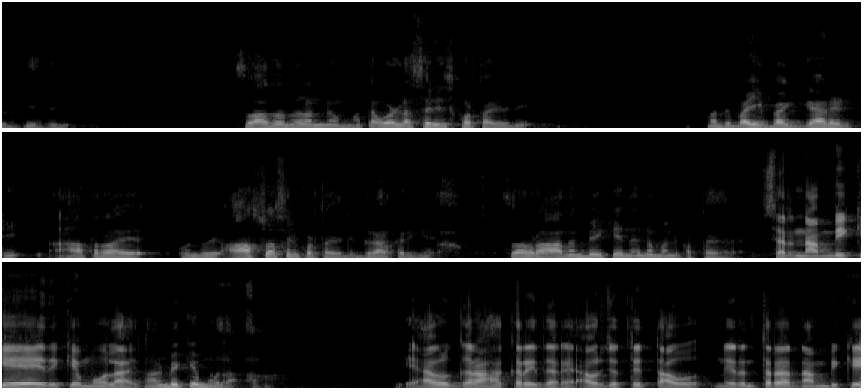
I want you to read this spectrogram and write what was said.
ದುಡ್ತಿದ್ದೀನಿ. ಸೊ ಅದನ್ನು ನಾನು ಮತ್ತೆ ಒಳ್ಳೆ ಸರ್ವಿಸ್ ಕೊಡ್ತಾ ಇದ್ದೀನಿ. ಮತ್ತು ಬೈ ಬ್ಯಾಕ್ ಗ್ಯಾರಂಟಿ ಆ ಥರ ಒಂದು ಆಶ್ವಾಸನೆ ಕೊಡ್ತಾ ಇದ್ದೀನಿ ಗ್ರಾಹಕರಿಗೆ. ಸೊ ಅವರು ಆ ನಂಬಿಕೆಯಿಂದ ನಮ್ಮಲ್ಲಿ ಬರ್ತಾ ಇದ್ದಾರೆ. ಸರ್ ನಂಬಿಕೆ ಇದಕ್ಕೆ ಮೂಲ ಆಯ್ತು. ನಂಬಿಕೆ ಮೂಲ. ಯಾವ ಗ್ರಾಹಕರಿದ್ದಾರೆ ಅವ್ರ ಜೊತೆ ತಾವು ನಿರಂತರ ನಂಬಿಕೆ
